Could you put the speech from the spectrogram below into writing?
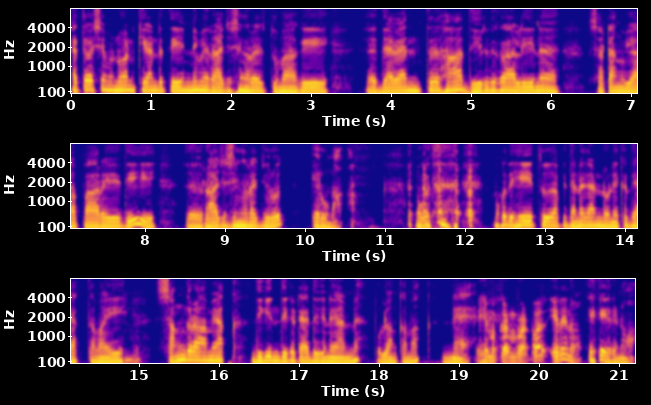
ඇතවශ්‍යම නුවන් කියන්න තියෙන්නේ මේ රාජසිංහරජතුමාගේ දැවන්ත හා දීර්ඝකාලීන සටන් ව්‍යාපාරයේදී රාජසිංහ රජ්ජුරොත් එරුණා. මොකද මොකද හේතුව අපි දැනගන්න ඕන එක දෙයක් තමයි සංග්‍රාමයක් දිගින් දිගට ඇදගෙන යන්න පුළුවන්කමක් නෑ. එහෙම කරන රටවල් එරෙනවා. එක එරෙනවා.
